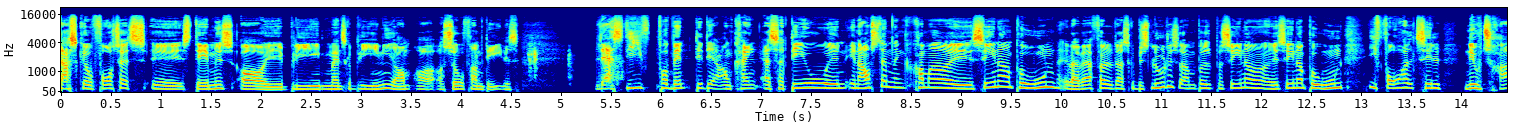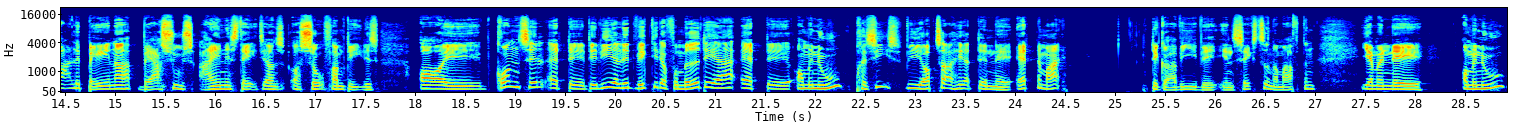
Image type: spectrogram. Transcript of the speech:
der skal jo fortsat øh, stemmes, og øh, blive, man skal blive enige om, og, og så fremdeles. Lad os lige forvente det der omkring. Altså, det er jo en, en afstemning, der kommer øh, senere på ugen, eller i hvert fald, der skal besluttes om på, på senere, øh, senere på ugen, i forhold til neutrale baner versus egne stadions, og så fremdeles. Og øh, grunden til, at øh, det lige er lidt vigtigt at få med, det er, at øh, om en uge, præcis, vi optager her den øh, 18. maj, det gør vi ved en 6 om aftenen. Jamen, øh, om en uge,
